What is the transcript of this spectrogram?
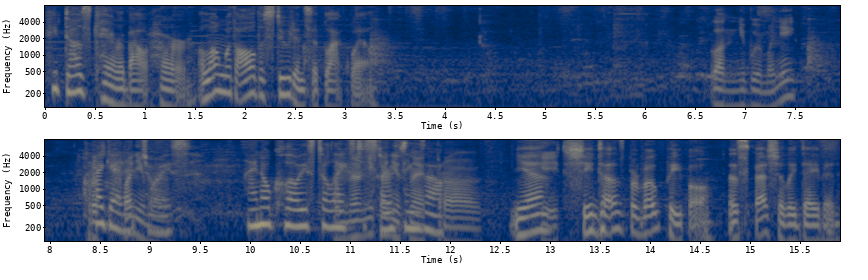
He does care about her, along with all the students at Blackwell. Ладно, не будем о ней. I Просто get it, понимаю. Joyce. I know Chloe still Она likes to наверняка stir не things знает up. про Yeah, Kate. she does provoke people, especially David.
